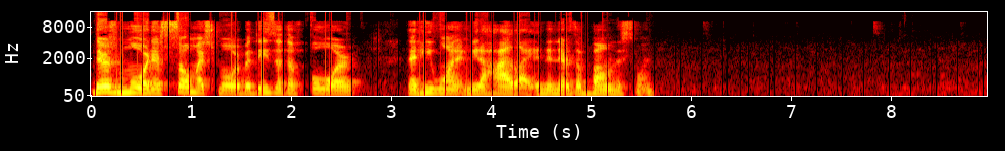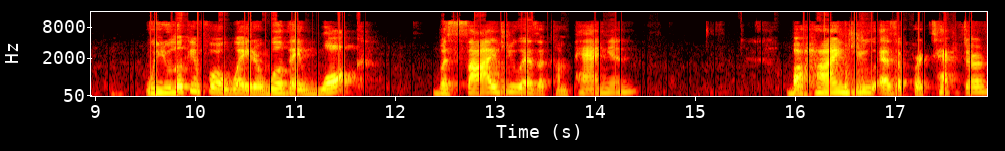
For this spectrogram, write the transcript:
There's more, there's so much more, but these are the four that he wanted me to highlight. And then there's a bonus one. When you're looking for a waiter, will they walk beside you as a companion behind you as a protector,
